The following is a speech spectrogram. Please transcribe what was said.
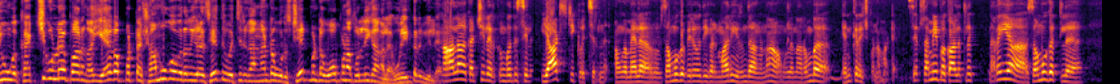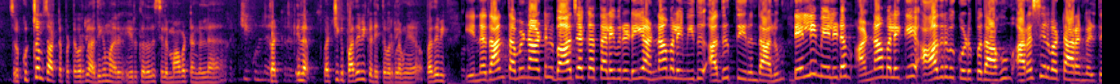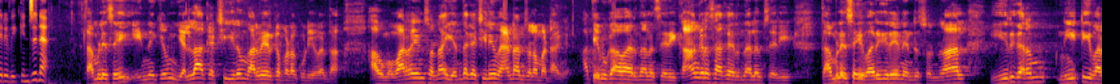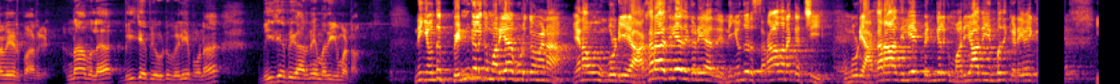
இவங்க கட்சிக்குள்ளே பாருங்க ஏகப்பட்ட சமூக விரோதிகளை சேர்த்து வச்சிருக்காங்கன்ற ஒரு ஸ்டேட்மெண்ட்டை ஓப்பனாக சொல்லிக்காங்களே ஒரு இன்டர்வியூல நாலாம் கட்சியில் இருக்கும்போது சில யார்ட் ஸ்டிக் வச்சிருந்தேன். அவங்க மேலே சமூக விரோதிகள் மாதிரி இருந்தாங்கன்னா அவங்கள நான் ரொம்ப என்கரேஜ் பண்ண மாட்டேன். சரி, சமீப காலத்தில் நிறைய சமூகத்தில் சில குற்றம் சாட்டப்பட்டவர்கள் அதிகமாக இருக்கிறது சில மாவட்டங்களில். இல்லை கட்சிக்கு பதவி கிடைத்தவர்கள் அவங்க பதவி என்னதான் தமிழ்நாட்டில் பாஜக தலைவரிடையே அண்ணாமலை மீது அதிருப்தி இருந்தாலும் டெல்லி மேலிடம் அண்ணாமலைக்கே ஆதரவு கொடுப்பதாகவும் அரசியல் வட்டாரங்கள் தெரிவிக்கின்றன. தமிழிசை இன்றைக்கும் எல்லா கட்சியிலும் வரவேற்கப்படக்கூடியவர் தான். அவங்க வர்றேன்னு சொன்னால் எந்த கட்சியிலையும் வேண்டாம்னு சொல்ல மாட்டாங்க. அதிமுகவாக இருந்தாலும் சரி காங்கிரஸாக இருந்தாலும் சரி தமிழிசை வருகிறேன் என்று சொன்னால் இருகரம் நீட்டி வரவேற்பார்கள். அண்ணாமலை பிஜேபி விட்டு வெளியே போனால் பிஜேபிக்காரனே மதிக்க மாட்டான். நீங்கள் வந்து பெண்களுக்கு மரியாதை கொடுக்க வேணாம். ஏன்னா உங்களுடைய அகராதிலே அது கிடையாது. நீங்கள் வந்து ஒரு சனாதன கட்சி. உங்களுடைய அகராதிலே பெண்களுக்கு மரியாதை என்பது கிடையவே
